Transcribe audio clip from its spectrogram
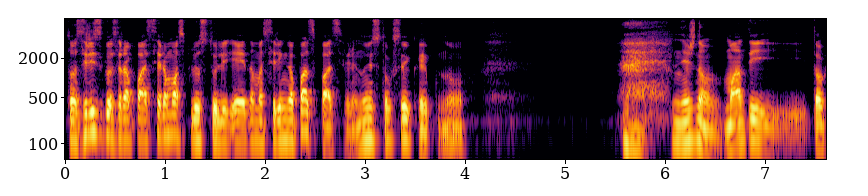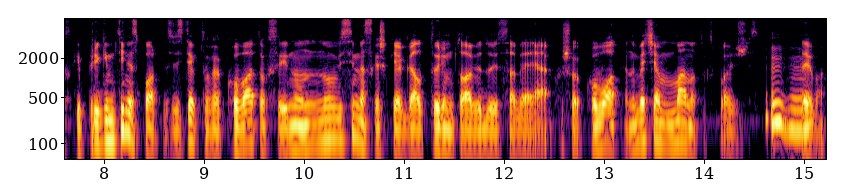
tos rizikos yra pasiriamos, plus tu eidamas į ringą pats pasveri, nu, jis toksai kaip, nu, nežinau, man tai toks kaip prigimtinis sportas, vis tiek tokia kova toksai, nu, nu visi mes kažkiek gal turim to viduje savęje, kažkokio kovotojo, nu, bet čia mano toks požiūris. Mhm. Tai va.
